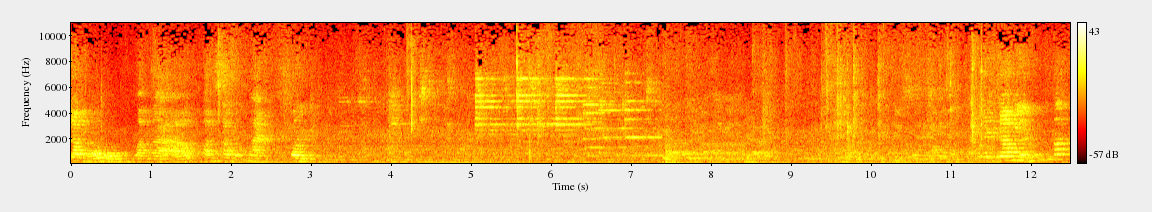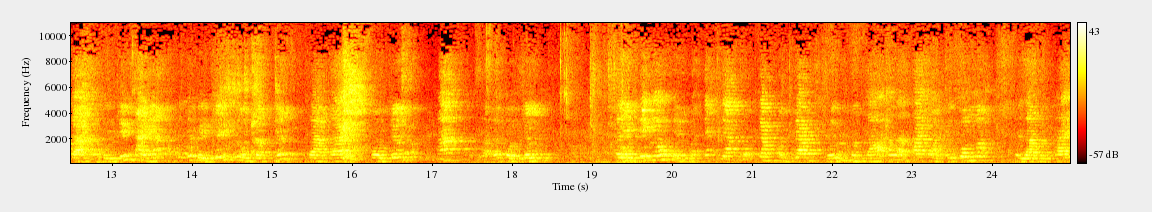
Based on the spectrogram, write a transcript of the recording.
trong ổ bụng, hoặc là ở khoang sau bất mặt tùy thì trong những tất cả các vị trí này á, thì cái vị trí thường gặp nhất là cái bồi trứng. Ha, là cái bồi trứng. Thì cái dấu hiệu mà chắc chắn một trăm phần trăm để mình nói đó là thai ngoài tử cung á, thì là mình thấy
